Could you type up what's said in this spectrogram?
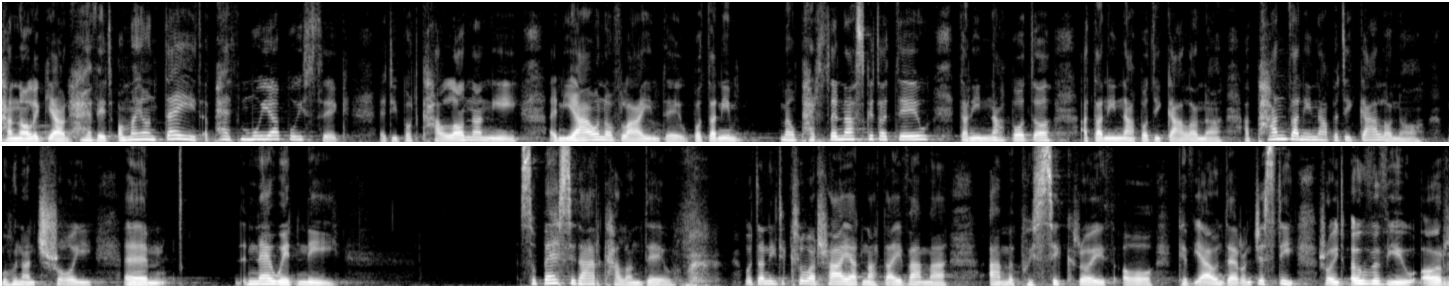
canolig iawn hefyd, ond mae o'n deud y peth mwyaf bwysig ydy bod calon a ni yn iawn o flaen Dyw, bod da ni'n mewn perthynas gyda Dyw, da ni'n nabod o a da ni'n nabod i galon o. A pan da ni'n nabod i galon o, mae hwnna'n troi um, newid ni. So beth sydd ar calon Dyw? Wel, da ni wedi clywed rhai adnodau fama am y pwysigrwydd o cyfiawnder, ond jyst i rhoi overview o'r,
